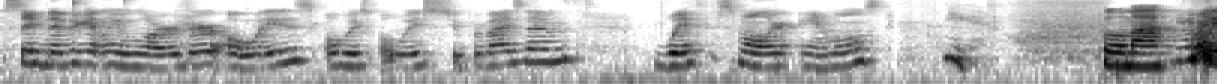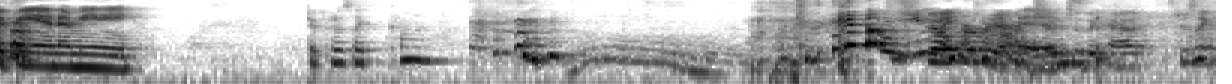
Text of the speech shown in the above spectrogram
significantly larger, always, always, always supervise them with smaller animals. Puma, Whippy, and Amini. Dakota's like, come on. Look at how mean Film my her cat reaction is. to the cat. She's like,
